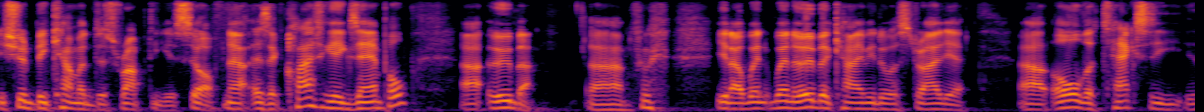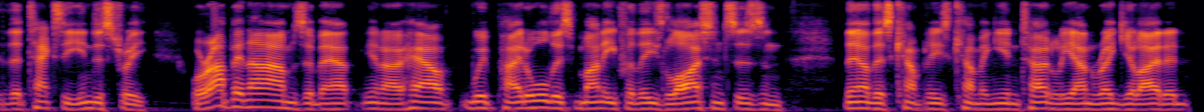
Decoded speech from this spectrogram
you should become a disruptor yourself. Now, as a classic example, uh, Uber. Uh, you know, when when Uber came into Australia, uh, all the taxi the taxi industry were up in arms about you know how we've paid all this money for these licenses and now there's companies coming in totally unregulated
